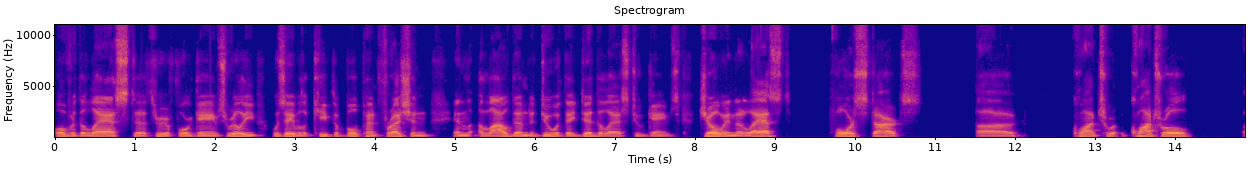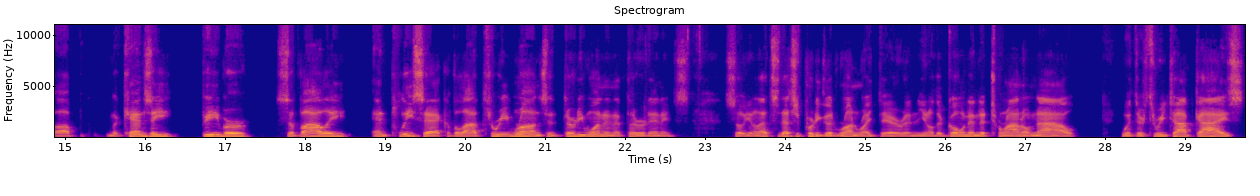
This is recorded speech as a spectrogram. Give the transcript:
over the last uh, three or four games really was able to keep the bullpen fresh and and allowed them to do what they did the last two games. Joe, in the last four starts, uh, Quantrill, uh, McKenzie, Bieber, Civale, and Plesac have allowed three runs in 31 and a third innings. So, you know, that's that's a pretty good run right there. And, you know, they're going into Toronto now with their three top guys,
